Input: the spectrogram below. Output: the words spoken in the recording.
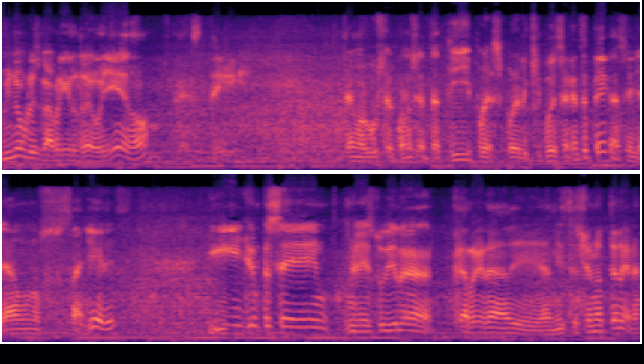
Mi nombre es Gabriel Rebolledo. Este, tengo el gusto de conocerte a ti pues, por el equipo de Zacatepec hace ya unos ayeres. Y yo empecé, eh, estudié la carrera de administración hotelera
